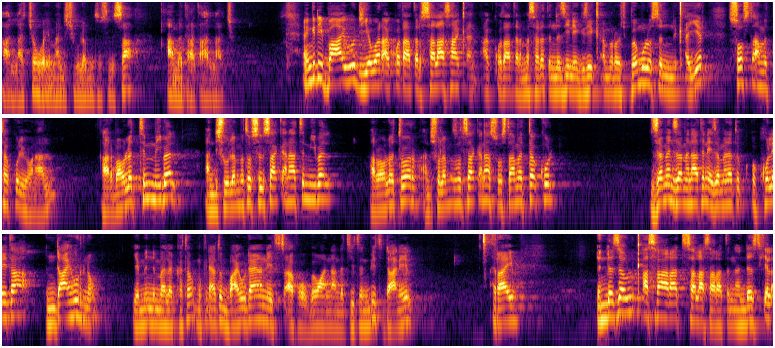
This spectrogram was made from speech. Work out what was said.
አላቸው ወይም 1260 ዓመታት አላቸው። እንግዲህ በአይሁድ የወር አቆጣጠር 30 ቀን አቆጣጠር መሰረት እነዚህን የጊዜ ቀመሮች በሙሉ ስንቀይር ሶስት ዓመት ተኩል ይሆናሉ። 42ም ይበል 1260 ቀናትም ይበል 42 ወር 1260 ቀናት 3 ዓመት ተኩል። ዘመን ዘመናትን የዘመናት እኩሌታ እንደ አይሁድ ነው የምንመለከተው። ምክንያቱም በአይሁዳውያን የተጻፈው በዋናነት የትንቢት ዳንኤል ራይም እንደ ዘውልቅ 14 34 እና እንደ ሕዝቅኤል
